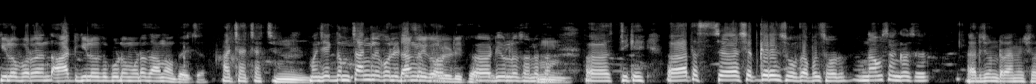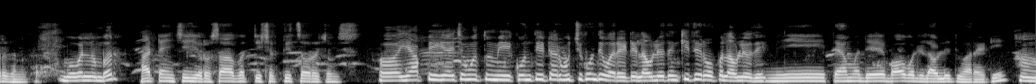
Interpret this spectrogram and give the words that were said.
किलो पर्यंत आठ किलो कुठं मोठं जाणं होतं याच्यात. अच्छा अच्छा अच्छा. हम्म. म्हणजे एकदम चांगल्या चांगली क्वालिटी. डेव्हलप झाला होता. अ, ठीक आहे. अ, आता शेतकऱ्यांसोबत आपण संवाद नाव सांगा sir. Arjun Rameshwar Gankar mobile number? अठ्ठ्याऐंशी झिरो सहा बत्तीस छत्तीस चौवेचाळीस अ, या पीक याच्यामध्ये तुम्ही कोणती टरबूजची कोणती व्हरायटी लावली होती आणि किती रोपं लावली होती? मी त्यामध्ये बाहुबली लावली होती व्हरायटी हा.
